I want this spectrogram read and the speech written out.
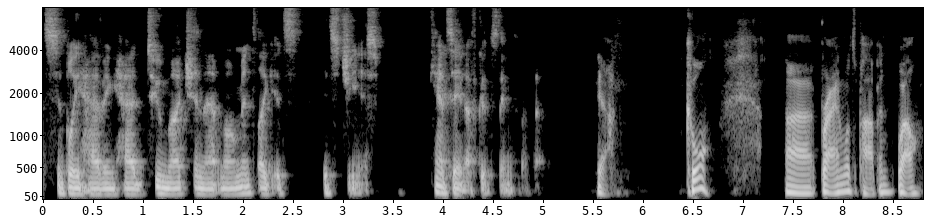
simply having had too much in that moment, like it's it's genius. Can't say enough good things about that. Yeah, cool. Uh, Brian, what's popping? Well,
